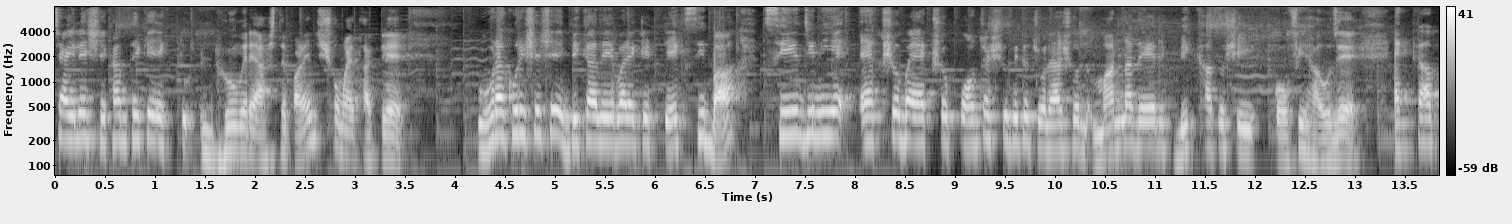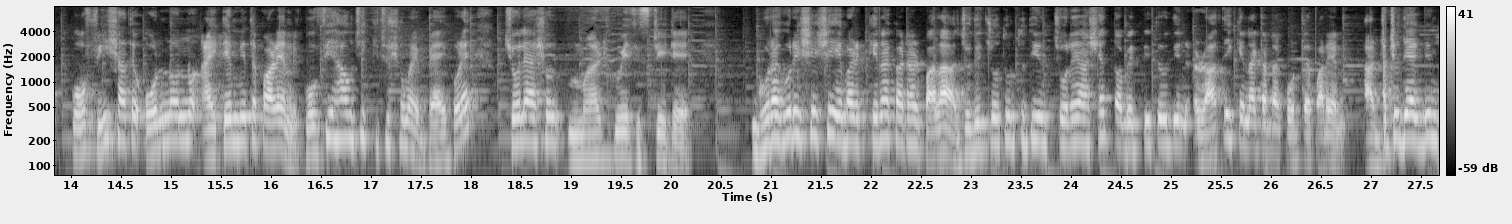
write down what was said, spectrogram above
চাইলে সেখান থেকে একটু ঢু মেরে আসতে পারেন, সময় থাকলে। ঘোরাঘুরি শেষে বিকালে এবার একটি ট্যাক্সি বা সিএনজি নিয়ে একশো বা একশো পঞ্চাশ রুপিতে চলে আসুন মান্নাদের বিখ্যাত সেই কফি হাউজে। এক কাপ কফি, সাথে অন্য অন্য আইটেম নিতে পারেন। কফি হাউজে কিছু সময় ব্যয় করে চলে আসুন মার্কুইজ স্ট্রিটে। ঘোরাঘুরি শেষে এবার কেনাকাটার পালা। যদি চতুর্থ দিন চলে আসেন, তবে তৃতীয় দিন রাতে কেনাকাটা করতে পারেন। আর যদি একদিন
